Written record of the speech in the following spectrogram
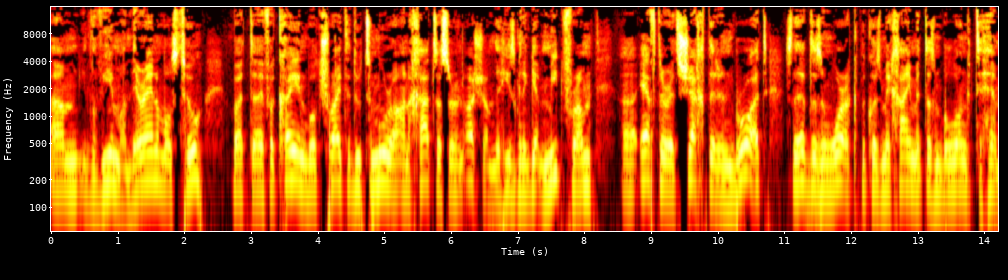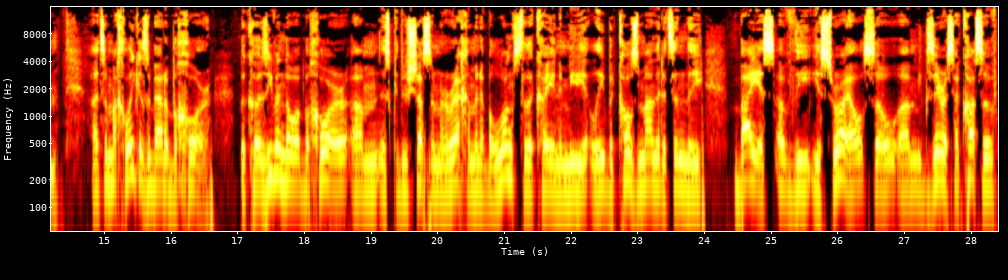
um, on their animals too. But uh, if a kayan will try to do tamura on a chatzas or an asham that he's going to get meat from, uh, after it's shechted and brought, so that doesn't work because mechaim it doesn't belong to him. Uh, it's a machlekes about a bechor because even though a bechor um, is kedushas and merechem and it belongs to the kayin immediately, but calls man that it's in the bias of the Yisrael, so migzeres um,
